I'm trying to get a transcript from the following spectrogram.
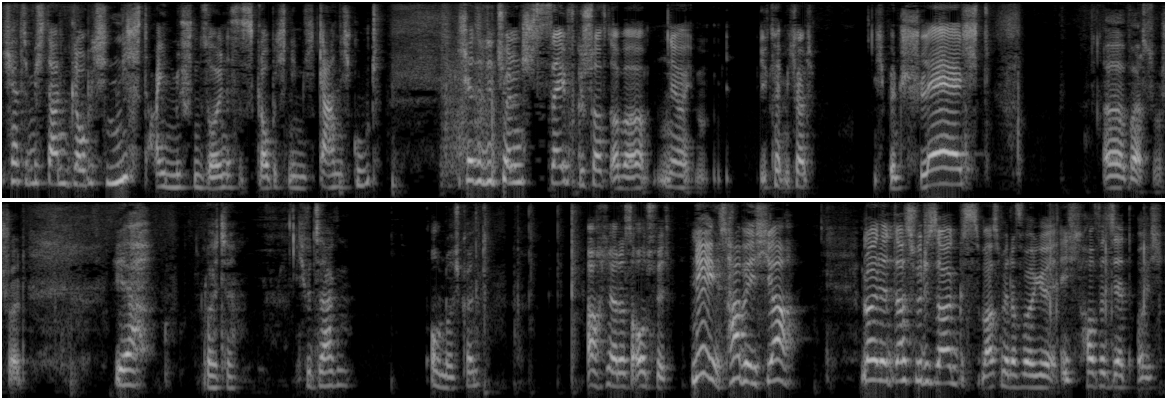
Ich hätte mich dann, glaube ich, nicht einmischen sollen. Das ist, glaube ich, nämlich gar nicht gut. Ich hätte die Challenge safe geschafft, aber ja, ihr kennt mich halt. Ich bin schlecht. Äh, weißt du Bescheid. Ja, Leute. Ich würde sagen. Oh, Neuigkeit. Ach ja, das Outfit. Nee, das habe ich, ja. Leute, das würde ich sagen, das war's mit der Folge. Ich hoffe, sie hat euch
